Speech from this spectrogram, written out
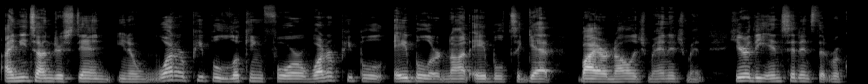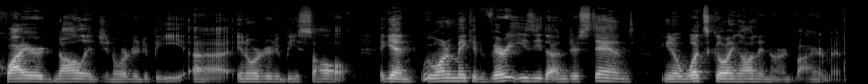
I need to understand, you know, what are people looking for? What are people able or not able to get by our knowledge management. Here are the incidents that required knowledge in order to be uh, in order to be solved. Again, we want to make it very easy to understand, you know, what's going on in our environment.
